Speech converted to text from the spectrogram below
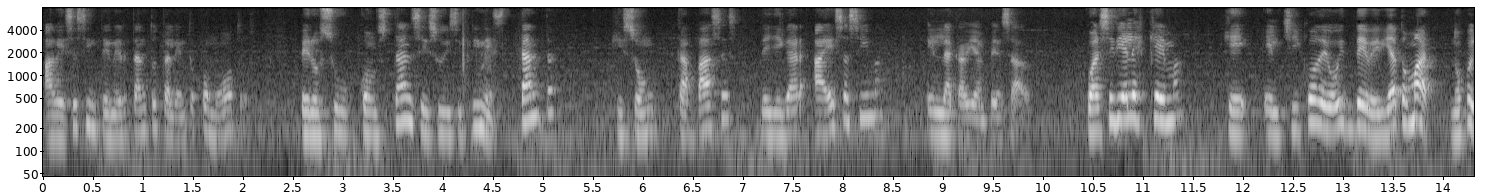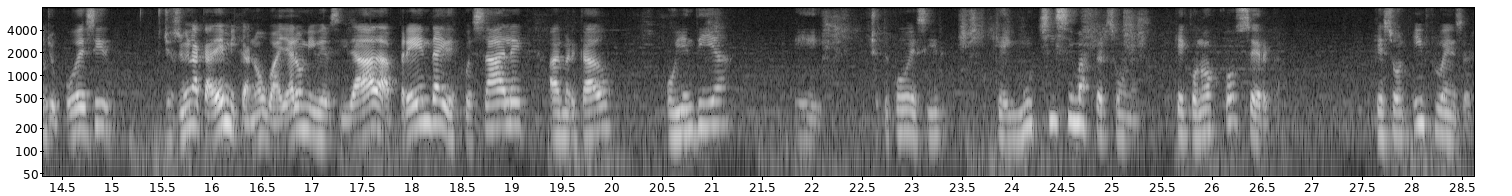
A veces sin tener tanto talento como otros. Pero su constancia y su disciplina es tanta que son capaces de llegar a esa cima en la que habían pensado. ¿Cuál sería el esquema que el chico de hoy debería tomar? No, pues yo puedo decir, yo soy una académica, ¿no? Vaya a la universidad, aprenda y después sale al mercado. Hoy en día, eh, yo te puedo decir que hay muchísimas personas que conozco cerca, que son influencers,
